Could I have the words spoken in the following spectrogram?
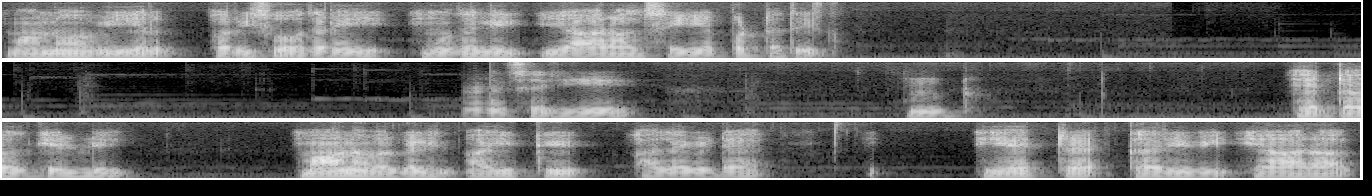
மனோவியல் பரிசோதனை முதலில் யாரால் செய்யப்பட்டது? Answer A. எட்டாவது கேள்வி. மாணவர்களின் ஐக்கு அளவிட ஏற்ற கருவி யாரால்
